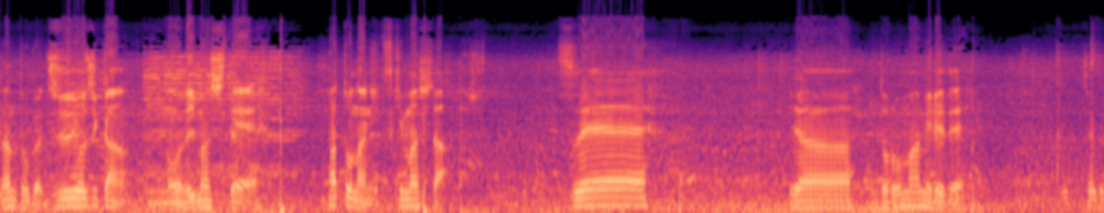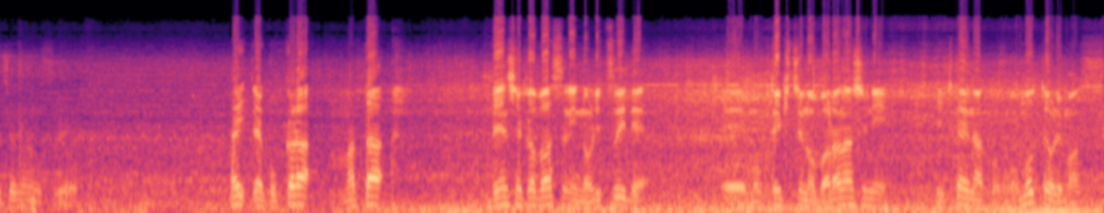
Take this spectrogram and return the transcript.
なんとか14時間乗りましてパトナに着きました。つえー。いやー泥まみれで。ぐっちゃぐちゃなんですよ。はいじゃあここからまた電車かバスに乗り継いで、えー目的地のバラナシに行きたいなと思っております。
